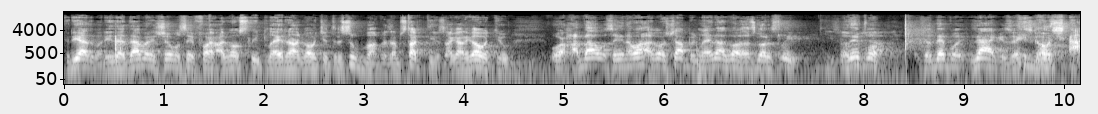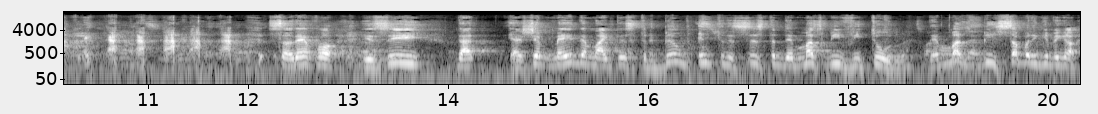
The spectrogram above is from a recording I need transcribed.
to the other one. Either that and Hashem will say, fine, I'll go sleep later and I'll go with you to the supermarket because I'm stuck to you, so I got to go with you. Or Hava will say, you know what, I'll go shopping later, I'll go, let's go to sleep. so therefore, so therefore, exactly, so he's going shopping. so therefore, you see that Hashem made them like this to build into the system. There must be vitur. There must be somebody giving up.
